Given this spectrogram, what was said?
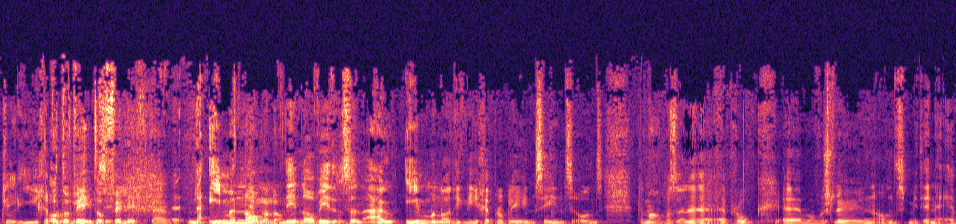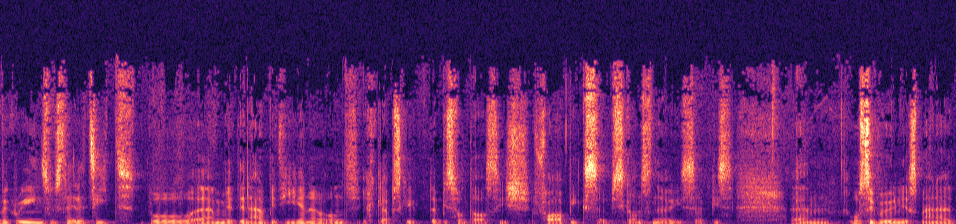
gleichen Oder Probleme wieder sind. vielleicht auch. Äh, nein, immer noch. immer noch. Nicht noch wieder, sondern auch immer noch die gleichen Probleme sind. Und dann machen wir so eine, eine Brücke, äh, wo wir schlagen und mit den Evergreens aus dieser Zeit, wo äh, wir dann auch bedienen. Und ich glaube, es gibt etwas fantastisch Farbiges, etwas ganz Neues, etwas ähm, Außergewöhnliches. Wir haben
